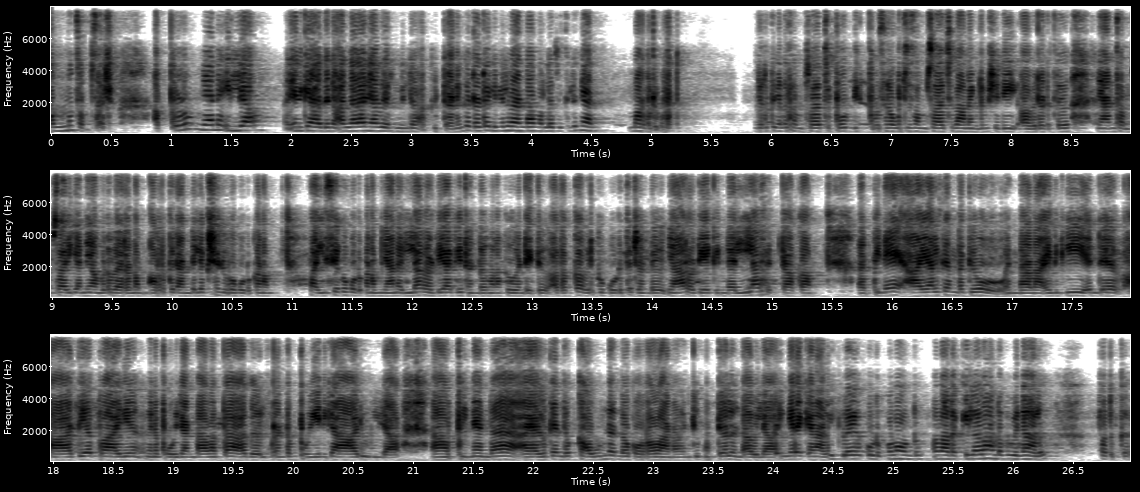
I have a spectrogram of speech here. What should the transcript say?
അന്ന് സംസാരിച്ചു. അപ്പോഴും ഞാൻ ഇല്ല എനിക്ക് അതിന് അങ്ങനെ ഞാൻ വരുന്നില്ല. കിട്ടുകയാണെങ്കിൽ കിട്ടട്ടെ അല്ലെങ്കിൽ വേണ്ട എന്നുള്ള രീതിയിൽ ഞാൻ മറുപടി കൊടുത്തു. അടുത്ത് ഇങ്ങനെ സംസാരിച്ചപ്പോൾ ബിഗ് ബോസിനെ കുറിച്ച് സംസാരിച്ചതാണെങ്കിലും ശരി അവരടുത്ത് ഞാൻ സംസാരിക്കാൻ ഞാൻ അവിടെ വരണം. അവർക്ക് രണ്ട് ലക്ഷം രൂപ കൊടുക്കണം. പൈസയൊക്കെ കൊടുക്കണം. ഞാൻ എല്ലാം റെഡിയാക്കിയിട്ടുണ്ട് നമുക്ക് വേണ്ടിയിട്ട്. അതൊക്കെ അവർക്ക് കൊടുത്തിട്ടുണ്ട്. ഞാൻ റെഡി ആക്കിയിട്ടുണ്ട്. എല്ലാം സെറ്റാക്കാം പിന്നെ അയാൾക്ക് എന്തൊക്കെയോ എന്താണ് എനിക്ക് എന്റെ ആദ്യ ഭാര്യ ഇങ്ങനെ പോയി രണ്ടാമത്തെ ഗേൾ ഫ്രണ്ടും പോയി എനിക്ക് ആരുമില്ല പിന്നെ എന്താ അയാൾക്ക് എന്തോ കൗണ്ട് എന്തോ കുറവാണ്. എനിക്ക് കുട്ടികൾ ഉണ്ടാവില്ല. ഇങ്ങനെയൊക്കെയാണ് റിപ്ലൈ കൊടുക്കണമുണ്ട് നടക്കില്ല കണ്ടപ്പോൾ പിന്നെ ആൾ പതുക്കെ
